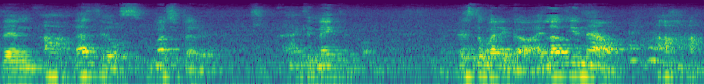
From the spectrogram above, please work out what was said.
then, ah, that feels much better. I can make it. There's the wedding vow. I love you now. Ah,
